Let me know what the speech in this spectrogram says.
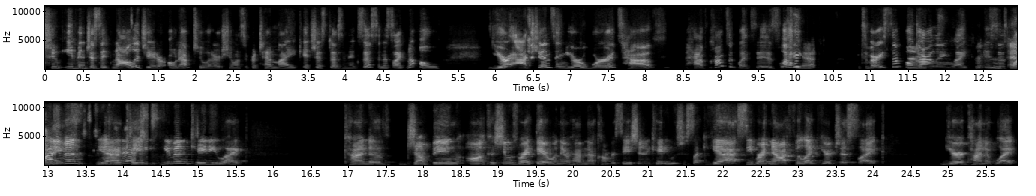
to even mm-hmm. just acknowledge it or own up to it, or she wants to pretend like it just doesn't exist. And it's like, no, your actions and your words have have consequences. Like yeah. it's very simple, yeah. darling. Like this is and life. even yeah, Katie, even Katie like kind of jumping on because she was right there when they were having that conversation and katie was just like yeah see right now i feel like you're just like you're kind of like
